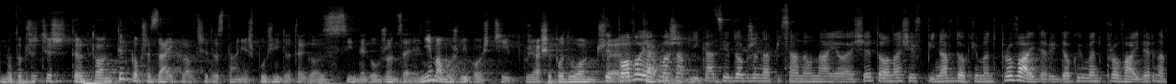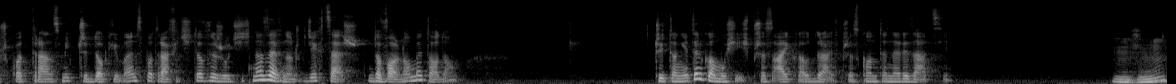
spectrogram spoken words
No to przecież to, to on tylko przez iCloud się dostaniesz później do tego z innego urządzenia. Nie ma możliwości, że ja się podłączę. Typowo jak masz aplikację dobrze napisaną na iOSie, to ona się wpina w Document Provider i Document Provider, na przykład Transmit czy Documents, potrafi Ci to wyrzucić na zewnątrz, gdzie chcesz, dowolną metodą. Czyli to nie tylko musi iść przez iCloud Drive, przez konteneryzację. Mhm.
